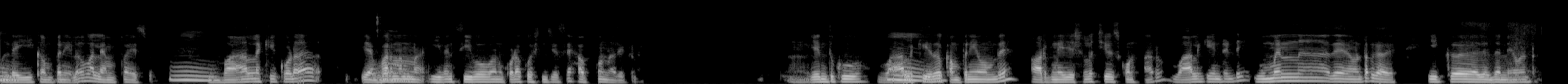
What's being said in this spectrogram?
ఉండే ఈ కంపెనీలో వాళ్ళ ఎంప్లాయీస్ వాళ్ళకి కూడా ఎవరినన్నా ఈవెన్ సిఓ అని కూడా క్వశ్చన్ చేసే హక్కు ఉన్నది ఇక్కడ. ఉమ్, ఎందుకు? వాళ్ళకి ఏదో కంపెనీ ఉంది ఆర్గనైజేషన్లో చేసుకుంటున్నారు. వాళ్ళకి ఏంటంటే ఉమెన్ అదే ఉంటది కదా ఈ దాన్ని ఏమంటారు?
